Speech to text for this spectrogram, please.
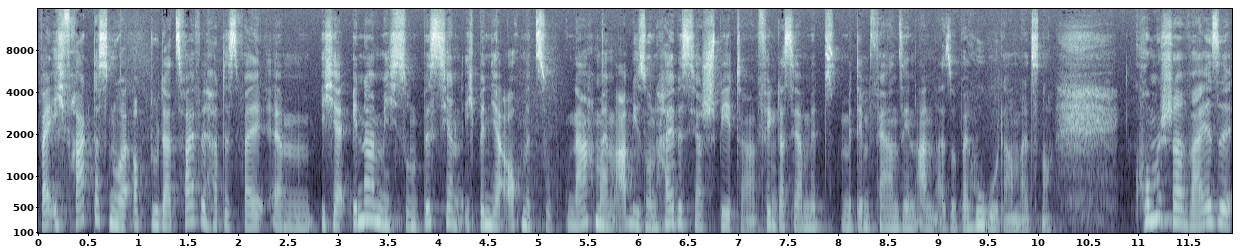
weil ich frage das nur, ob du da Zweifel hattest, weil ähm, ich erinnere mich so ein bisschen, ich bin ja auch mit so nach meinem Abi, so ein halbes Jahr später, fing das ja mit, mit dem Fernsehen an, also bei Hugo damals noch. Komischerweise,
